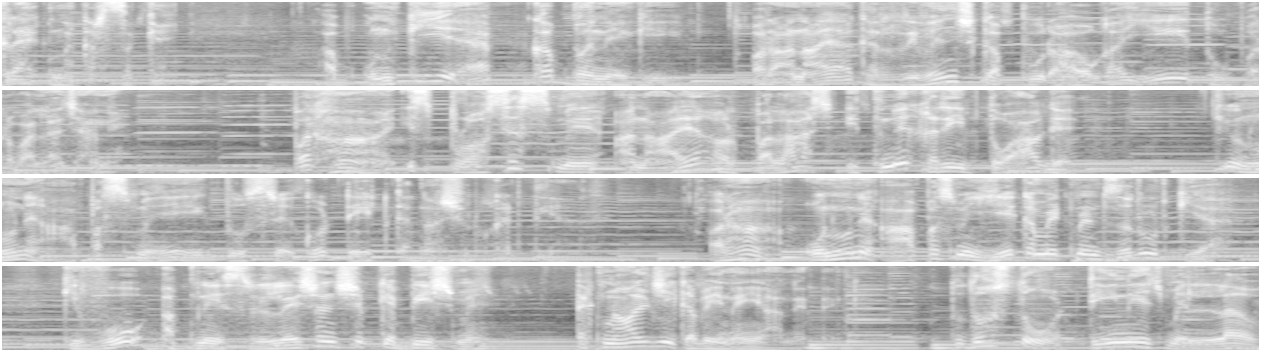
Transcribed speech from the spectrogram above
क्रैक न कर सके अब उनकी ये ऐप कब बनेगी और अनाया का रिवेंज कब पूरा होगा ये तो ऊपर वाला जाने पर हाँ इस प्रोसेस में अनाया और पलाश इतने करीब तो आ गए कि उन्होंने आपस में एक दूसरे को डेट करना शुरू कर दिया और हाँ उन्होंने आपस में ये कमिटमेंट ज़रूर किया है कि वो अपने इस रिलेशनशिप के बीच में टेक्नोलॉजी कभी नहीं आने देंगे। तो दोस्तों टीनेज में love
